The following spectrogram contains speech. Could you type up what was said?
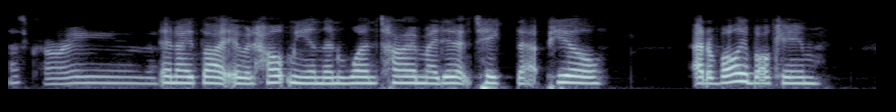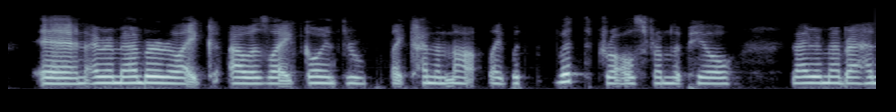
That's crazy. and I thought it would help me. And then one time I didn't take that pill at a volleyball game, and I remember like I was like going through like kind of not like with withdrawals from the pill. And I remember I had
